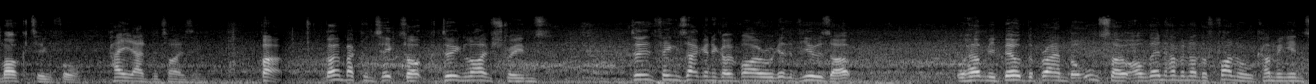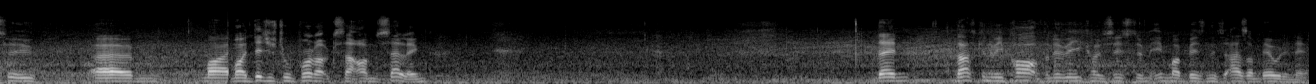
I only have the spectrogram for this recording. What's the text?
marketing for paid advertising. But going back on TikTok, doing live streams, doing things that are going to go viral, get the viewers up, will help me build the brand. But also, I'll then have another funnel coming into um, my my digital products that I'm selling. Then that's going to be part of the new ecosystem in my business as I'm building it.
